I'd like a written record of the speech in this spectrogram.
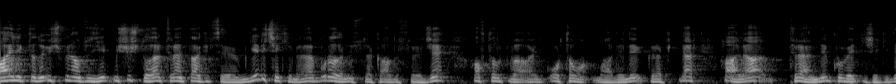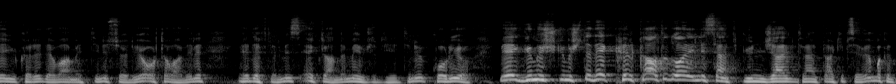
Aylıkta da 3673 dolar trend takip seviyem. Geri çekilmeler buraların üstüne kaldığı sürece haftalık ve aylık orta vadeli grafikler hala trendin kuvvetli şekilde yukarı devam ettiğini söylüyor. Orta vadeli hedeflerimiz ekranda mevcudiyetini koruyor. Ve gümüş gümüşte de 46 dolar 50 sent güncel trend takip seviyem. Bakın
